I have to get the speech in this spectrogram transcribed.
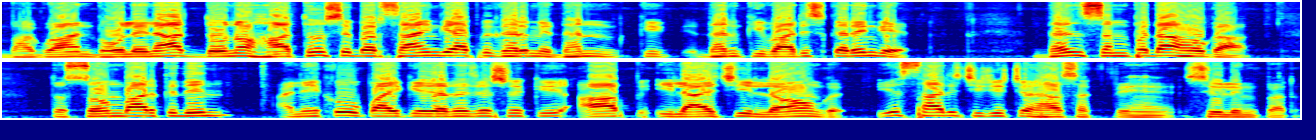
भगवान भोलेनाथ दोनों हाथों से बरसाएँगे, आपके घर में धन की धन की बारिश करेंगे। धन संपदा होगा। तो सोमवार के दिन अनेकों उपाय किए जाते हैं, जैसे कि आप इलायची, लौंग, ये सारी चीज़ें चढ़ा सकते हैं शिवलिंग पर।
